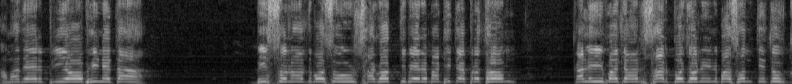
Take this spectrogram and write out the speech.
আমাদের প্রিয় অভিনেতা বিশ্বনাথ বসু স্বাগত দ্বীপের মাটিতে প্রথম কালীবাজার সার্বজনীন বাসন্তী দুর্গ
